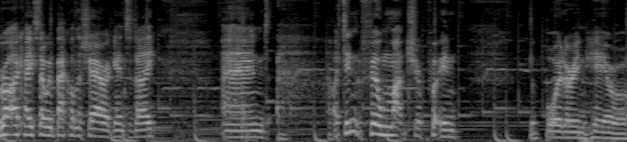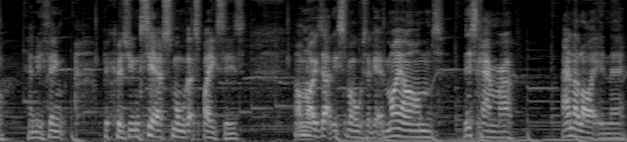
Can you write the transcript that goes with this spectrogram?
Right, okay, so we're back on the shower again today. And I didn't feel much of putting the boiler in here or anything because you can see how small that space is. I'm not exactly small, so getting my arms, this camera, and a light in there.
